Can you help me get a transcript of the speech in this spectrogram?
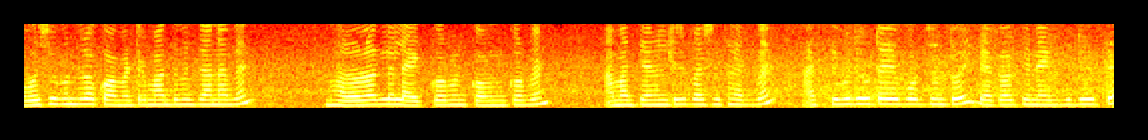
অবশ্যই বন্ধুরা কমেন্টের মাধ্যমে জানাবেন। ভালো লাগলে লাইক করবেন, কমেন্ট করবেন। আমার চ্যানেলটির পাশে থাকবেন। আজকে ভিডিওটা এ পর্যন্তই। দেখা হচ্ছে নেক্সট ভিডিওতে।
